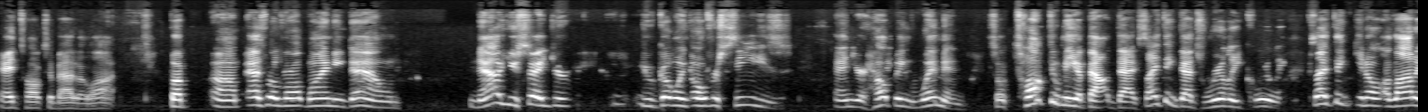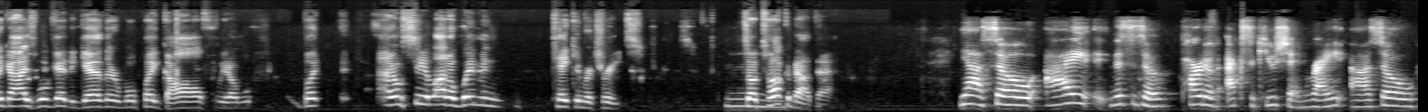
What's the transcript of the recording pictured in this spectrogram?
Ed talks about it a lot. But um, as we're winding down, now you said you're you're going overseas and you're helping women. So talk to me about that because I think that's really cool. Because I think you know a lot of guys will get together, we'll play golf, you know, but I don't see a lot of women taking retreats. Mm. So talk about that. Yeah, so I this is a part of execution, right? Uh, so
